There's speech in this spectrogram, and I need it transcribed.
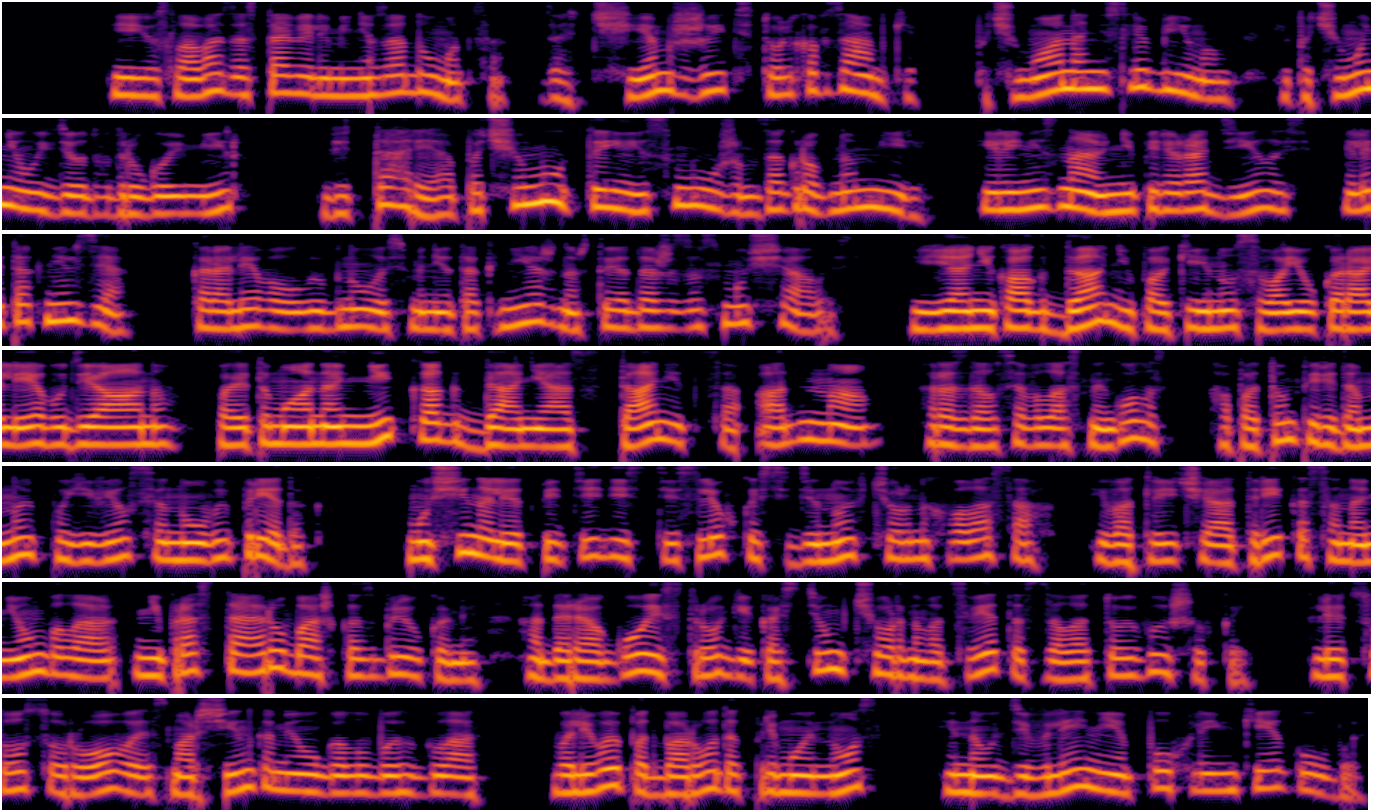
Ее слова заставили меня задуматься, зачем жить только в замке? Почему она не с любимым? И почему не уйдет в другой мир? Витария, а почему ты не с мужем в загробном мире? Или, не знаю, не переродилась? Или так нельзя? Королева улыбнулась мне так нежно, что я даже засмущалась. «Я никогда не покину свою королеву Диана, поэтому она никогда не останется одна», — раздался властный голос, а потом передо мной появился новый предок. Мужчина лет пятидесяти с легкой сединой в черных волосах. И в отличие от Рикаса на нем была не простая рубашка с брюками, а дорогой и строгий костюм черного цвета с золотой вышивкой. Лицо суровое, с морщинками у голубых глаз, волевой подбородок, прямой нос и, на удивление, пухленькие губы.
